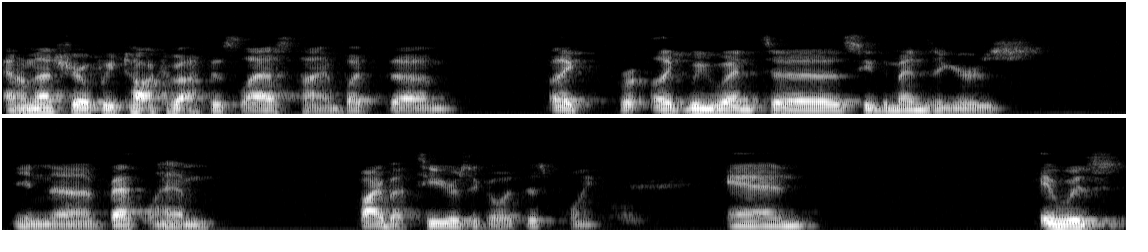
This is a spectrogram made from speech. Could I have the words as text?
and I'm not sure if we talked about this last time, but um, like for, like we went to see the Menzingers in uh, Bethlehem probably about two years ago at this point. point, and it was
